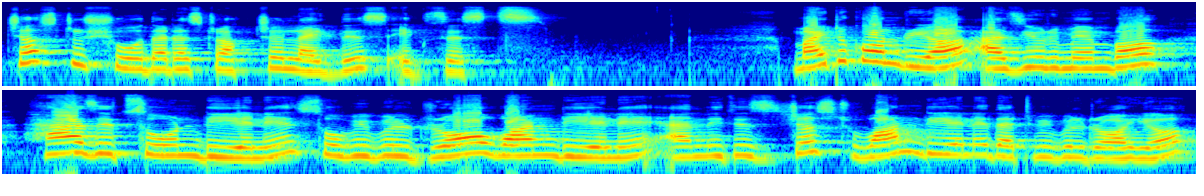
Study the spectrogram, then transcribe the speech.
just to show that a structure like this exists. Mitochondria as you remember has its own DNA. So, we will draw one DNA and it is just one DNA that we will draw here.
